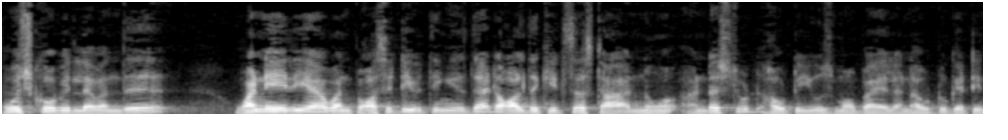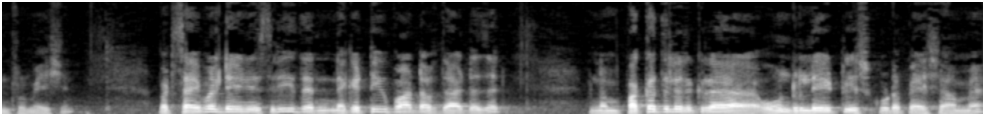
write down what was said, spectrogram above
போஸ்ட் கோவிட்ல வந்து one area one positive thing is that all the kids ஸ்டா know understood how to use mobile and how to get information but simultaneously the negative part of that is it நம்ம பக்கத்தில் இருக்கிற ஓன் ரிலேட்டிவ்ஸ் கூட பேசாமல்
